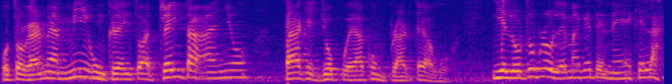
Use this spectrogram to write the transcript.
otorgarme a mí un crédito a 30 años para que yo pueda comprarte a vos. Y el otro problema que tenés es que las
